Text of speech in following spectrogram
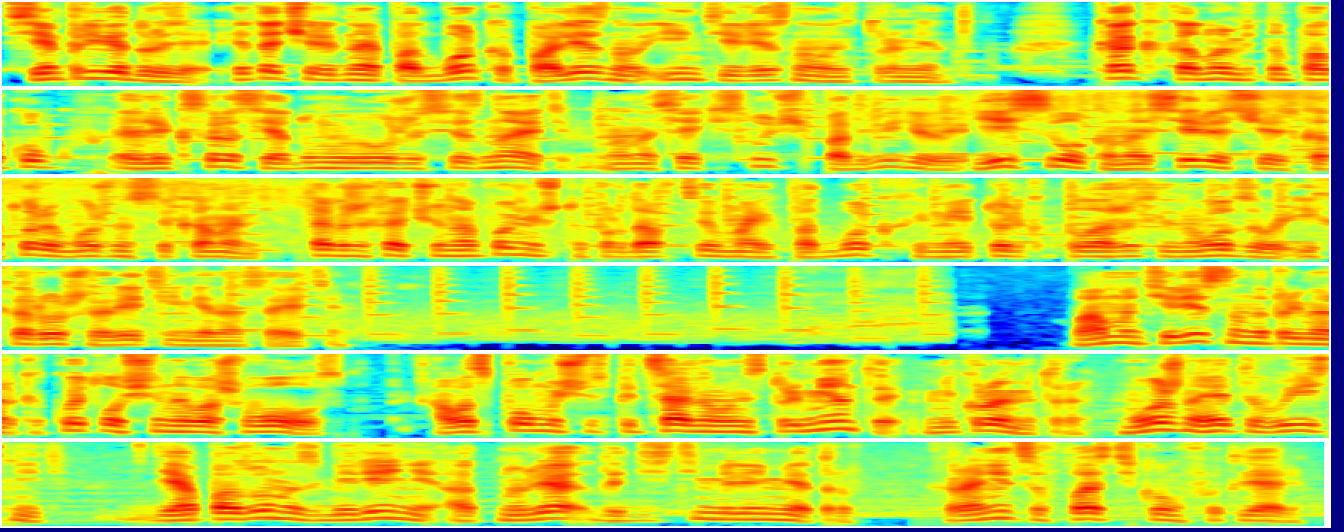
Всем привет, друзья! Это очередная подборка полезного и интересного инструмента. Как экономить на покупках AliExpress, я думаю, вы уже все знаете, но на всякий случай под видео есть ссылка на сервис, через который можно сэкономить. Также хочу напомнить, что продавцы в моих подборках имеют только положительные отзывы и хорошие рейтинги на сайте. Вам интересно, например, какой толщины ваш волос, а вот с помощью специального инструмента, микрометра, можно это выяснить. Диапазон измерения от 0 до 10 мм, хранится в пластиковом футляре.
